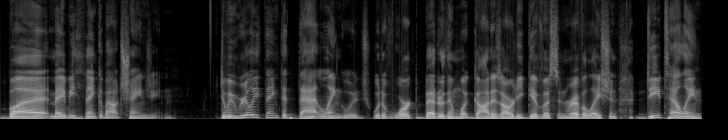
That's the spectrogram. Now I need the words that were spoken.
but maybe think about changing. Do we really think that that language would have worked better than what God has already give us in Revelation, detailing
